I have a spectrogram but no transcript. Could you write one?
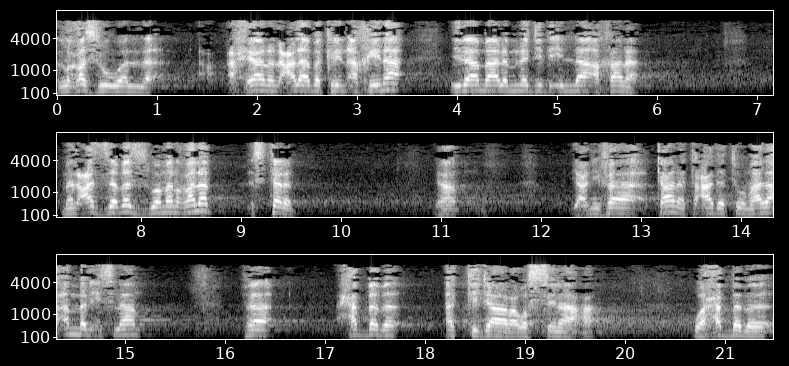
والغزو أحيانا على بكر أخينا إذا ما لم نجد إلا أخانا. من عز بز ومن غلب استلب يعني فكانت عادتهم هذا. أما الإسلام فحبب التجارة والصناعة. وحبب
